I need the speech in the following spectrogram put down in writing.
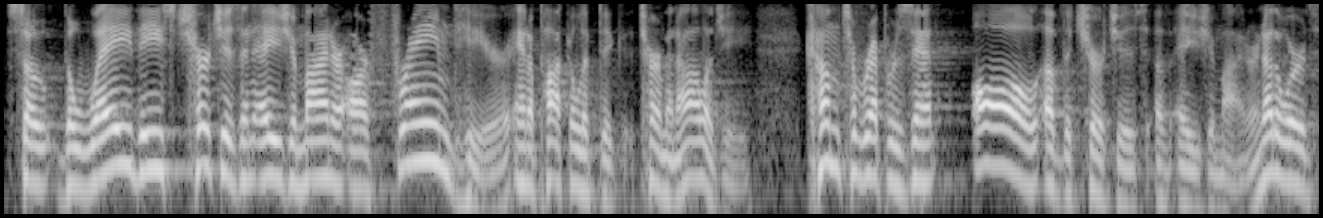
So, the way these churches in Asia Minor are framed here in apocalyptic terminology come to represent all of the churches of Asia Minor. In other words,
